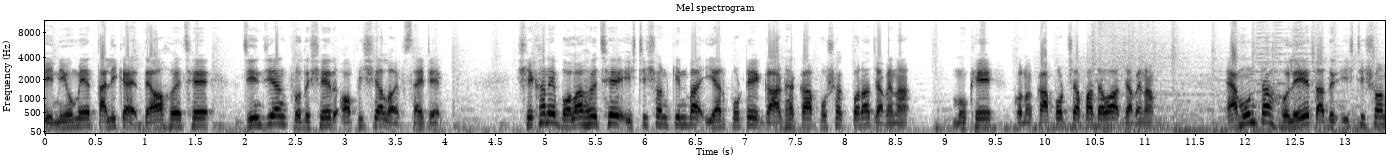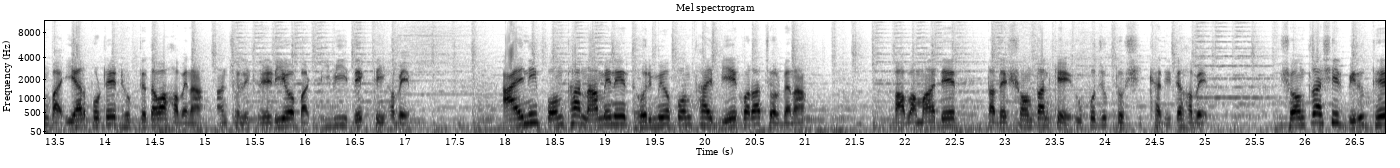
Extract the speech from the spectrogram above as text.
এই নিয়মের তালিকায় দেওয়া হয়েছে জিনজিয়াং প্রদেশের অফিসিয়াল ওয়েবসাইটে। সেখানে বলা হয়েছে স্টেশন কিংবা এয়ারপোর্টে গা ঢাকা পোশাক পরা যাবে না। মুখে কোনো কাপড় চাপা দেওয়া যাবে না। এমনটা হলে তাদের স্টেশন বা এয়ারপোর্টে ঢুকতে দেওয়া হবে না। আঞ্চলিক রেডিও বা টিভি দেখতেই হবে। আইনি পন্থা না মেনে ধর্মীয় পন্থায় বিয়ে করা চলবে না। বাবা মাদের তাদের সন্তানকে উপযুক্ত শিক্ষা দিতে হবে। সন্ত্রাসীর বিরুদ্ধে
